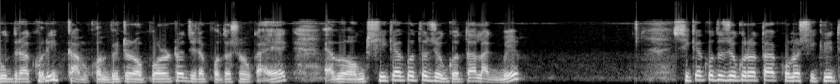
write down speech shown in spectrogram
মুদ্রাক্ষরিক কাম কম্পিউটার অপারেটর, যেটা পদ সংখ্যা এক এবং শিক্ষাগত যোগ্যতা লাগবে শিক্ষাগত যোগ্যতা কোনো স্বীকৃত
